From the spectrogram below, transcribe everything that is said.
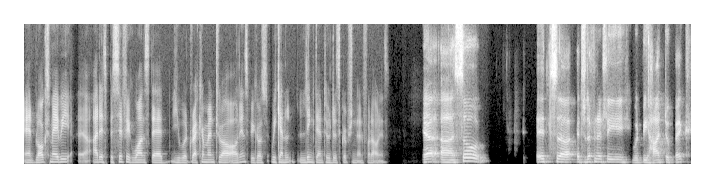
and blogs maybe uh, are there specific ones that you would recommend to our audience? Because we can link them to the description then for the audience. Yeah uh, so it's uh, it's definitely would be hard to pick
